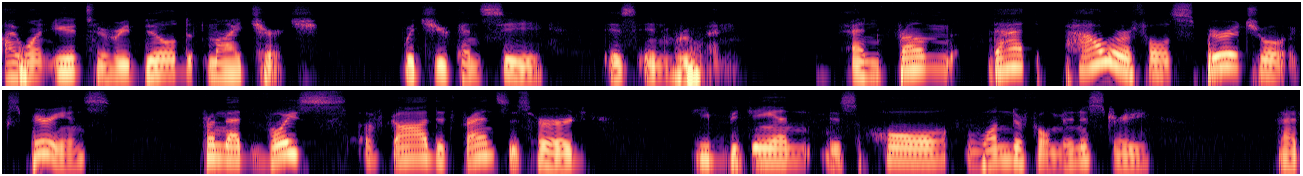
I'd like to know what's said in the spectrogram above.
I want you to rebuild my church, which you can see is in ruin. And from that powerful spiritual experience, from that voice of God that Francis heard, he began this whole wonderful ministry that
